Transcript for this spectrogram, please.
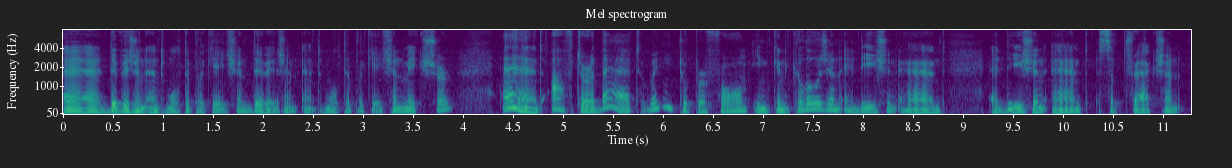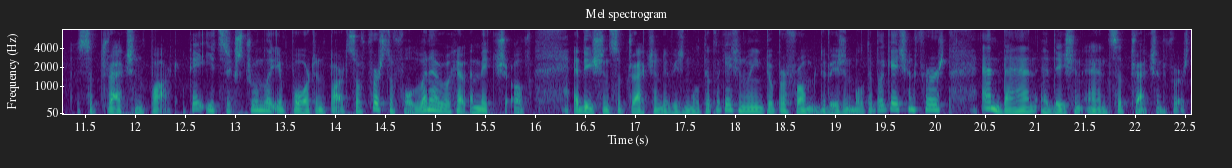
uh, division and multiplication, division and multiplication mixture. And after that, we need to perform in conclusion addition and addition and subtraction subtraction part okay? It's extremely important part. So first of all whenever we have a mixture of addition subtraction division multiplication we need to perform division multiplication first and then addition and subtraction first.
